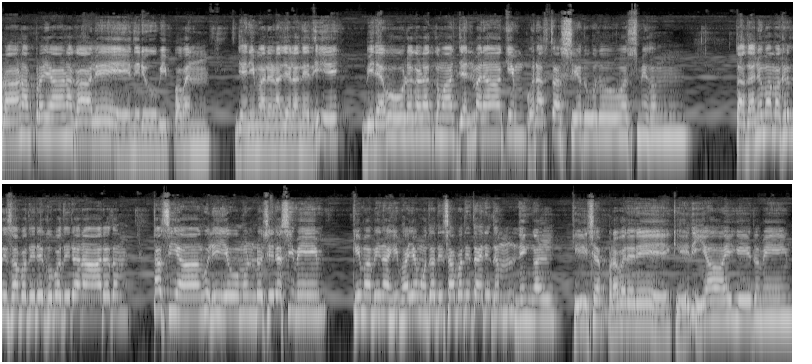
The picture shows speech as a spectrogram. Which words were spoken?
പ്രാണപ്രയാണകാലേ നിരൂപിപ്പവൻ. ജനിമരണ ജലനിധിയെ വിരവോട് കടക്കുമാ ജന്മനാക്കിം പുനസ്തസ്യ ദൂതോ അസ്മിഹം തദനു മമ ഹൃദി സപതി രഘുപതിരനാരദം തസ്യാങ്കുലീയവുമുണ്ടു ശിരസിമേ. കിമപി നഹി ഭയമുദതി സപതി തരിതും നിങ്ങൾ കീശപ്രവരരെ കേരിയായി കേതുമേ.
